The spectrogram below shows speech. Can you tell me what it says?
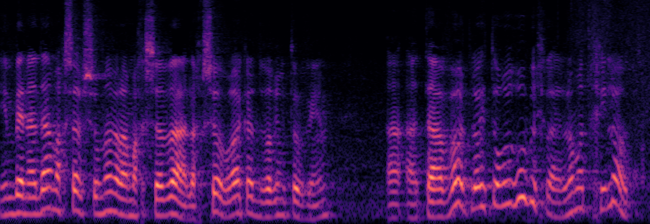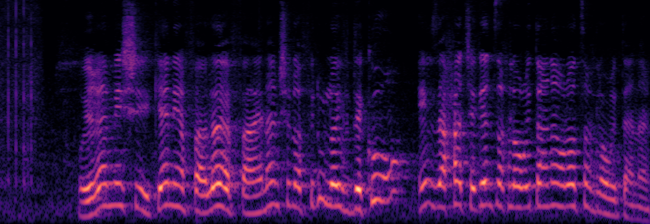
אם בן אדם עכשיו שומר על המחשבה, לחשוב רק על דברים טובים, התאוות לא יתעוררו בכלל, הן לא מתחילות. הוא יראה מישהי כן יפה, לא יפה, העיניים שלו אפילו לא יבדקו אם זה אחת שכן צריך להוריד את העיניים או לא צריך להוריד את העיניים.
